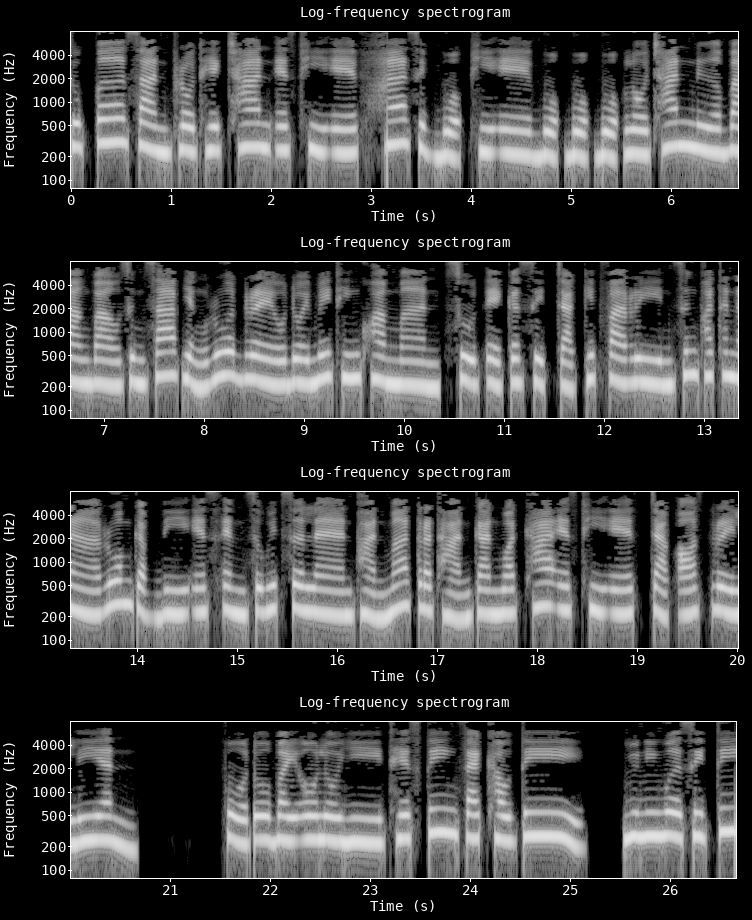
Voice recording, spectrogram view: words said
Super Sun Protection SPF 50 บวก PA บวกบวกบวกโลชั่นเนื้อบางเบาซึมซาบอย่างรวดเร็วโดยไม่ทิ้งความมัน สูตรเอกสิทธิ์จากกิฟฟารีน ซึ่งพัฒนาร่วมกับ DSM สวิตเซอร์แลนด์ผ่านมาตรฐานการวัดค่า SPF จาก Australian Photobiology Testing Facility University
